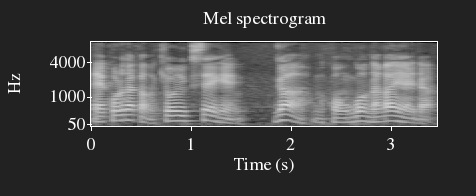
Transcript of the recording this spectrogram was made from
えー、コロナ禍の教育制限が今後長い間、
